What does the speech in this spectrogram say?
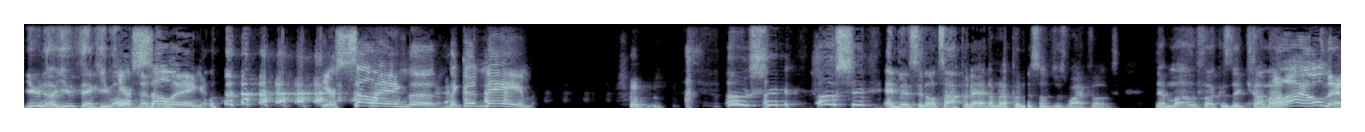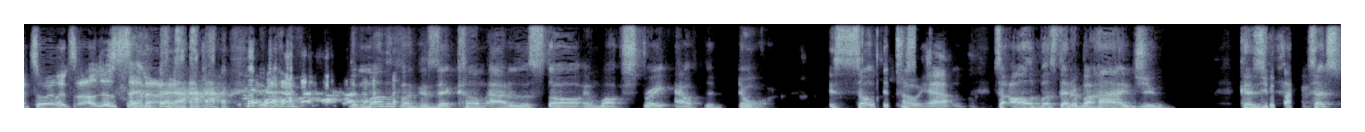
You know you think you own You're selling. you're selling the the good name. oh shit. Oh shit. And listen, on top of that, I'm not putting this on just white folks the motherfuckers that come well, out. Well, I own that toilet, so I'll just sit on it. the, the, motherfuckers that come out of the stall and walk straight out the door. It's so oh, yeah. to all of us that are behind you. Cause you like touch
